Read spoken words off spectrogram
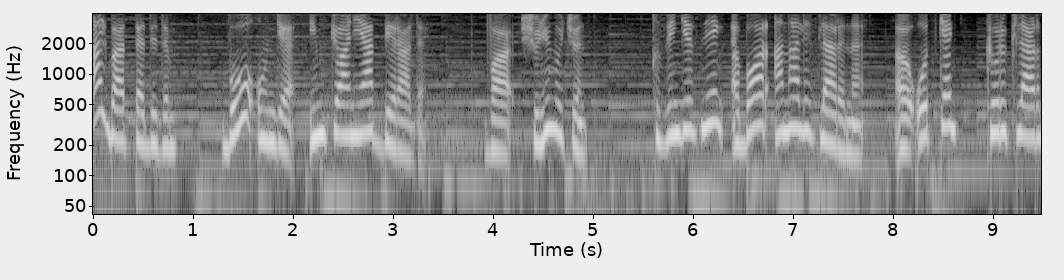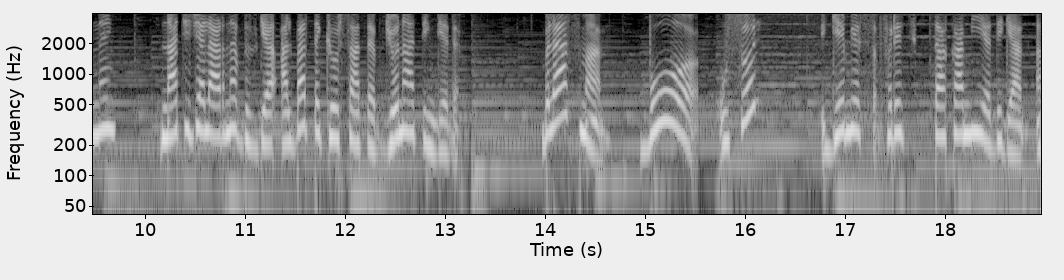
Albatta dedim. Bu unga imkoniyat beradi. Va shuning uchun qizingizning bor analizlarini e, o'tgan ko'riklarning natijalarini bizga albatta ko'rsatib jo'nating dedi. Bilasizmi bu usul gemesfriktokamiya degan e,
